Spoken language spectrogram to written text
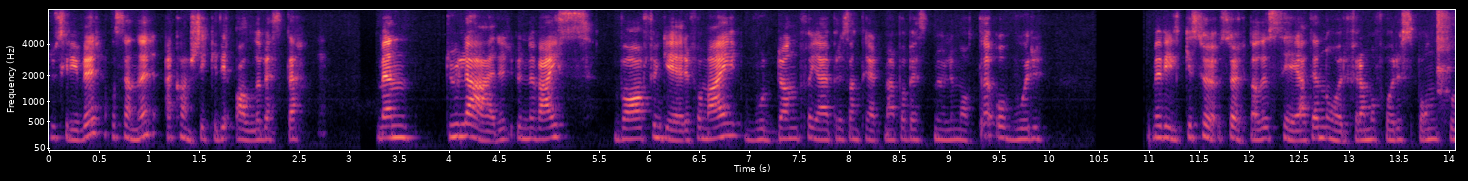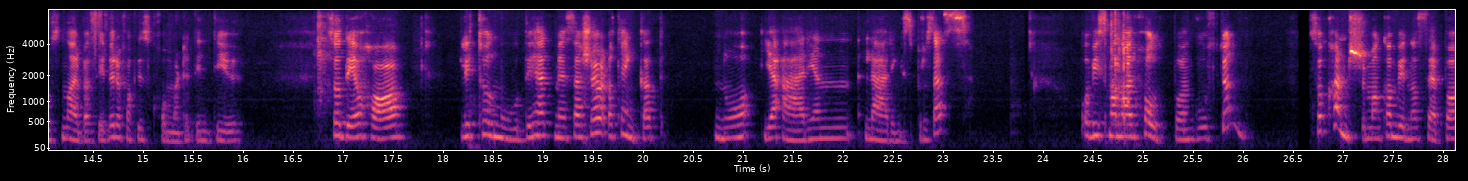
du skriver og sender, er kanskje ikke de aller beste. Men du lærer underveis hva fungerer for meg? Hvordan får jeg presentert meg på best mulig måte? Og hvor, med hvilke sø søknader ser jeg at jeg når fram og får respons hos en arbeidsgiver og faktisk kommer til et intervju. Så det å ha litt tålmodighet med seg sjøl og tenke at nå jeg er i en læringsprosess. Og hvis man har holdt på en god stund, så kanskje man kan begynne å se på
